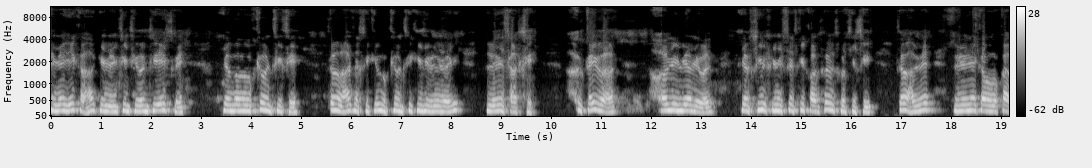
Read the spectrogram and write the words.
मैंने ये कहा कि 1978 में जब वो मुख्यमंत्री थे तो महाराष्ट्र के मुख्यमंत्री की जिम्मेदारी मेरे साथ थी और कई बार ऑल इंडिया लेवल जब चीफ मिनिस्टर की कॉन्फ्रेंस होती थी तो हमें मिलने का मौका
